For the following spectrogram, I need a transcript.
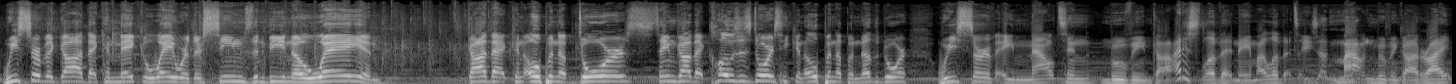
We serve a God that can make a way where there seems to be no way and God that can open up doors, same God that closes doors, He can open up another door. We serve a mountain moving God. I just love that name. I love that. He's a mountain moving God, right?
